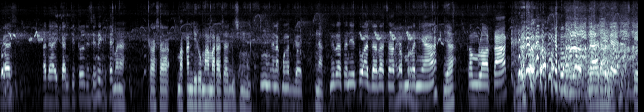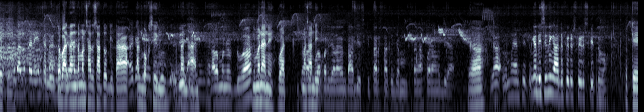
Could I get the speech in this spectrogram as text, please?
guys, ada ikan citul di sini guys. Gimana? Rasa makan di rumah sama rasa di sini nih. Hmm, enak banget guys. Enak. Ini rasanya itu ada rasa kemerennya, Ya. kemlotak. Ya, udah, udah. Oke, oke. Coba lu tanyain sana. Coba tanya teman satu-satu kita unboxing pertanyaan. Kalau menurut gua, Gimana nih buat Mas Andi? perjalanan tadi sekitar satu jam setengah kurang lebih ya. Ya, Ya lumayan sih. Kan di sini nggak ada virus-virus gitu. Oke.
